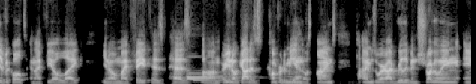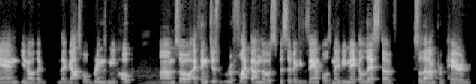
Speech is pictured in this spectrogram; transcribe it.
difficult and i feel like you know my faith has has um, or you know god has comforted me yeah. in those times times where i've really been struggling and you know the the gospel brings me hope um, so i think just reflect on those specific examples maybe make a list of so that i'm prepared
